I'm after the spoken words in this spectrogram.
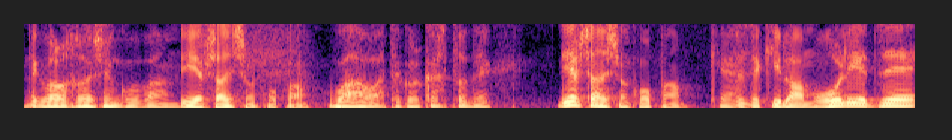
אתה כבר לא יכול לישון כמו פעם. אי אפשר לישון כמו פעם. וואו, אתה כל כך צודק. אי אפשר לישון כמו פעם. כן. וזה כאילו אמרו לי את זה,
